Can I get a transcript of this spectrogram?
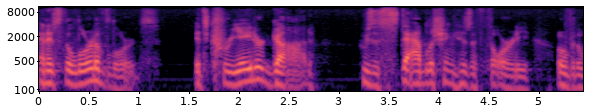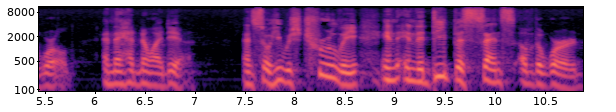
and it's the Lord of Lords. It's Creator God who's establishing his authority over the world. And they had no idea. And so he was truly, in, in the deepest sense of the word,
